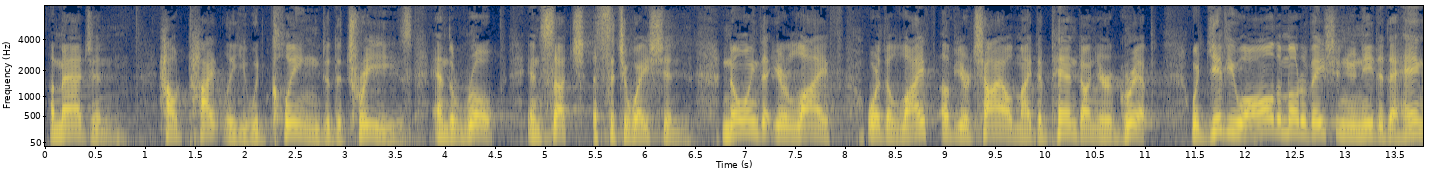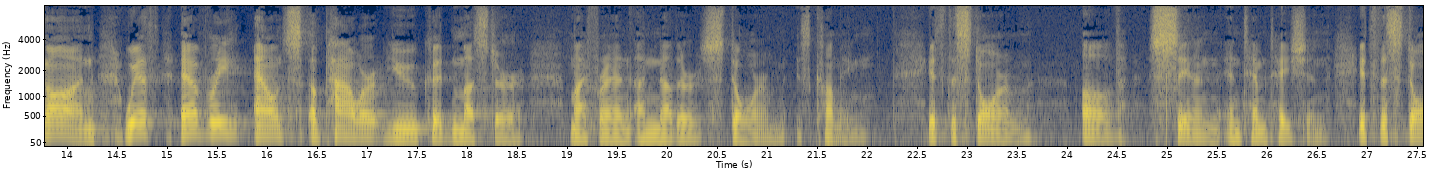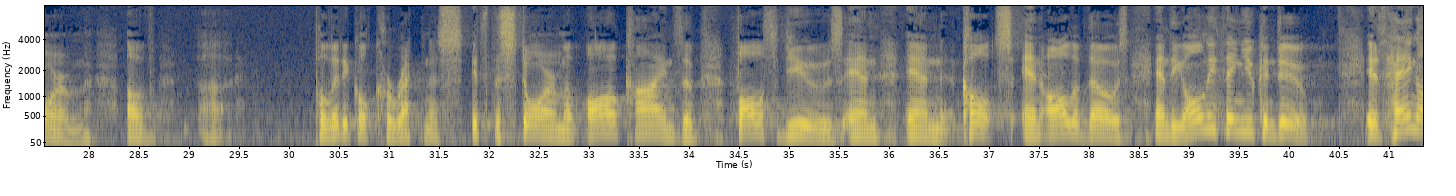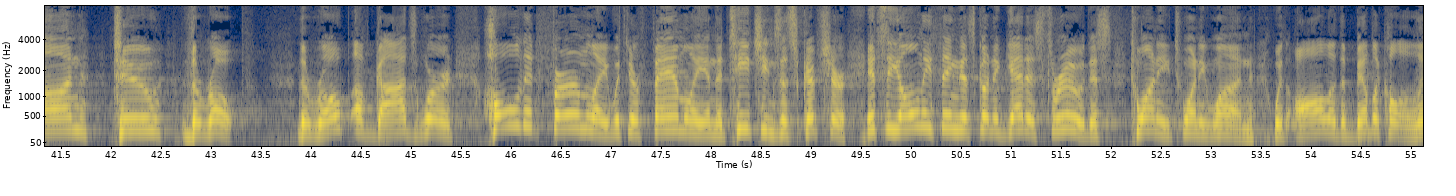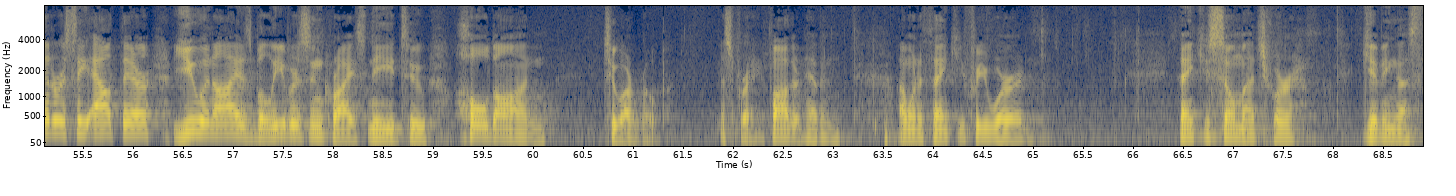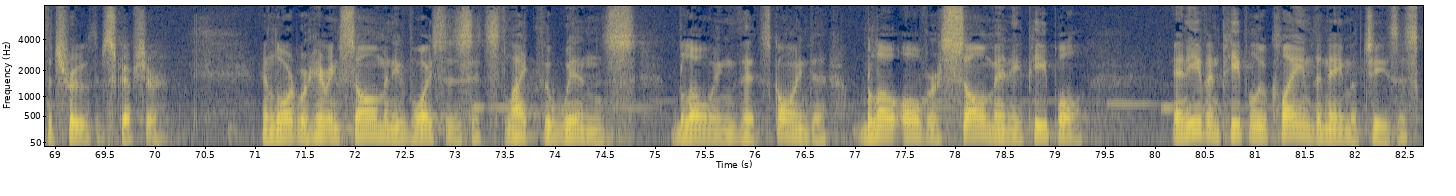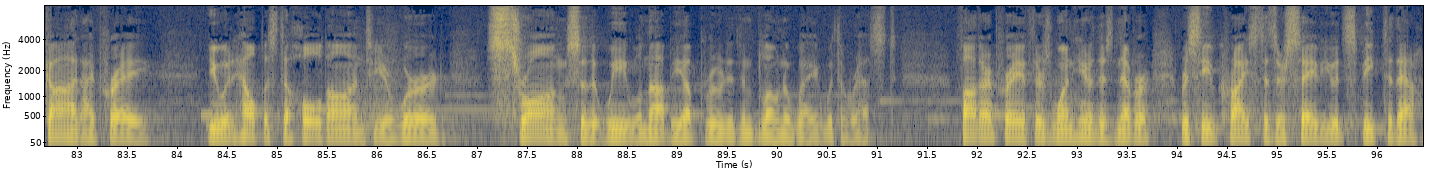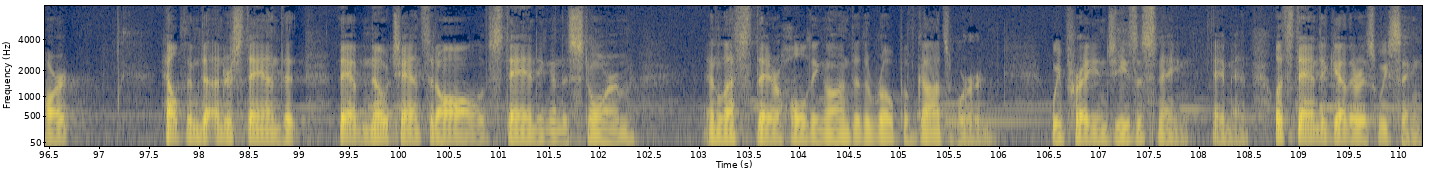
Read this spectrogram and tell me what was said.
Imagine how tightly you would cling to the trees and the rope in such a situation, knowing that your life or the life of your child might depend on your grip, would give you all the motivation you needed to hang on with every ounce of power you could muster. My friend, another storm is coming. It's the storm of sin and temptation, it's the storm of uh, political correctness. It's the storm of all kinds of false views and, and cults and all of those. And the only thing you can do is hang on to the rope. The rope of God's Word. Hold it firmly with your family and the teachings of Scripture. It's the only thing that's going to get us through this 2021. With all of the biblical illiteracy out there, you and I, as believers in Christ, need to hold on to our rope. Let's pray. Father in heaven, I want to thank you for your word. Thank you so much for giving us the truth of Scripture. And Lord, we're hearing so many voices. It's like the winds blowing that's going to blow over so many people. And even people who claim the name of Jesus. God, I pray you would help us to hold on to your word strong so that we will not be uprooted and blown away with the rest. Father, I pray if there's one here that's never received Christ as their Savior, you would speak to that heart. Help them to understand that they have no chance at all of standing in the storm unless they are holding on to the rope of God's Word. We pray in Jesus' name. Amen. Let's stand together as we sing.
